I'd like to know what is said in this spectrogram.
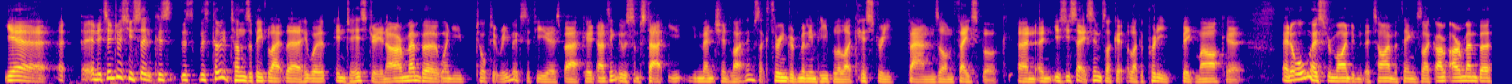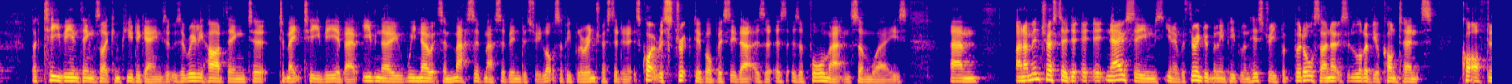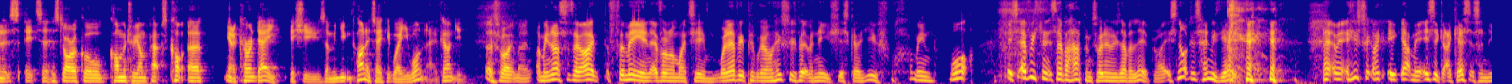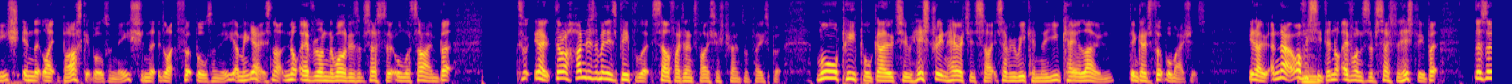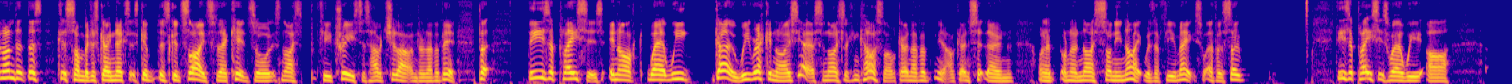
Yeah, and it's interesting you said because there's, there's clearly tons of people out there who were into history, and I remember when you talked at Remix a few years back. I think there was some stat you, you mentioned, like I think it's like 300 million people are like history fans on Facebook, and and as you say, it seems like a like a pretty big market. And it almost reminded me at the time of things like I, I, remember like TV and things like computer games. It was a really hard thing to to make TV about, even though we know it's a massive, massive industry. Lots of people are interested in it. It's quite restrictive, obviously, that as a, as, as a format in some ways. Um, and I'm interested. It, it, now seems, you know, with 300 million people in history, but but also I notice a lot of your contents. Quite often, it's it's a historical commentary on perhaps co- uh, you know current day issues. I mean, you can kind of take it where you want now, can't you? That's right, man. I mean, that's the thing. I, for me and everyone on my team, whenever people go, oh, history's a bit of a niche, just go, you. I mean, what? It's everything that's ever happened to anyone who's ever lived, right? It's not just Henry VIII. I mean, history. Like, it, I mean, is it? I guess it's a niche in that, like, basketball's a niche, and that, like, football's a niche. I mean, yeah, it's not. Not everyone in the world is obsessed with it all the time, but you know, there are hundreds of millions of people that self-identify as historians on Facebook. More people go to history and heritage sites every weekend in the UK alone than go to football matches. You know, and now obviously mm. they're not everyone's obsessed with history, but there's an under there's because some are just going next. It's good. There's good slides for their kids, or it's nice few trees to have a chill out under and have a beer. But these are places in our where we go. We recognise, yeah, it's a nice looking castle. I'll go and have a, you know, I'll go and sit there and, on a on a nice sunny night with a few mates, whatever. So these are places where we are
